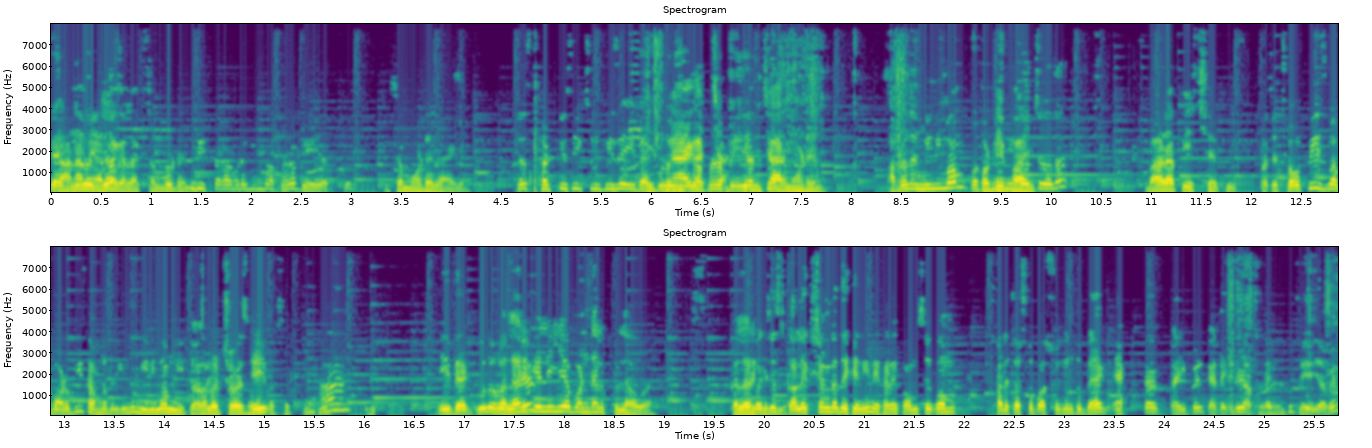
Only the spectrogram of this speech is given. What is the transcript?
दाना ব্যাগগুলো में अलग জাস্ট अलग सब मॉडल है 30 টাকা করে কিন্তু আপনারা পেয়ে যাচ্ছেন ये सब मॉडल आएगा জাস্ট 36 রুপিসে এই ব্যাগগুলো इसमें কিন্তু आएगा আপনারা चा- পেয়ে तीन যাচ্ছেন चार मॉडल আপনাদের মিনিমাম কত পিস 45 নিতে হচ্ছে দাদা बारह पीस छह पीस আচ্ছা 6 পিস বা 12 পিস আপনাদের কিন্তু মিনিমাম নিতে হবে कलर चॉइस এই- कर सकते हैं हाँ এই ব্যাগগুলো कलर হচ্ছে के लिए बंडल खुला हुआ है कलर के জাস্ট लिए কালেকশনটা দেখে নিন এখানে কমসে কম সাড়ে চারশো পাঁচশো কিন্তু ব্যাগ একটা টাইপের ক্যাটাগরি আপনারা কিন্তু পেয়ে যাবেন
